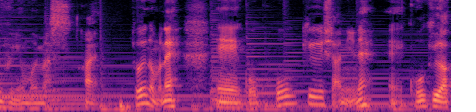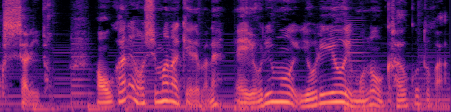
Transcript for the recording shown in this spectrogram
うふうに思います。はい。というのもね、えーこう高級車にね、えー高級アクセサリーと、まあ、お金を惜しまなければね、えーよりも、より良いものを買うことが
